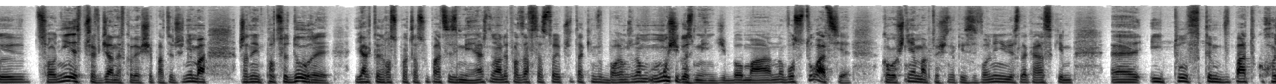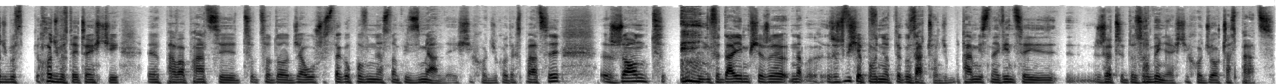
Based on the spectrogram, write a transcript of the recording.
y, co nie jest przewidziane w kodeksie pracy, czy nie ma żadnej procedury, jak ten rozkład czasu pracy zmieniać, no ale pracodawca stoi przed takim wyborem, że no, musi go zmienić, bo ma nową sytuację. Kogoś nie ma, ktoś jest jakimś zwolnieniu, jest lekarskim e, i tu w tym wypadku, choćby w, choćby w tej części e, prawa pracy, co, co do działu szóstego powinny nastąpić zmiany, jeśli chodzi o kodeks pracy. Rząd, wydaje mi się, że rzeczywiście powinien od tego zacząć, bo tam jest najwięcej rzeczy do zrobienia, jeśli chodzi o czas pracy.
